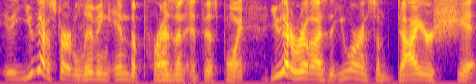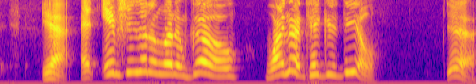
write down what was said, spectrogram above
You got to start living in the present at this point. You got to realize that you are in some dire shit. Yeah, and if she's gonna let him go, why not take his deal? Yeah,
